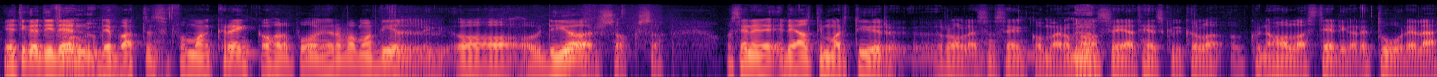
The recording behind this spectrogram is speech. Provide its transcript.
Jag tycker att i den debatten så får man kränka och hålla på och göra vad man vill och, och, och det görs också. Och sen är det alltid martyrrollen som sen kommer om någon säger att här skulle vi kunna, kunna hålla stedigare ton eller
